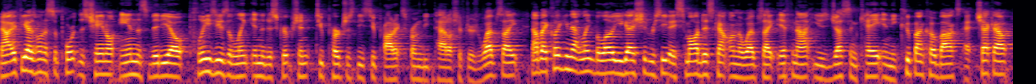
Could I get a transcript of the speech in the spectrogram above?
Now if you guys want to support this channel and this video, please use the link in the description to purchase these two products from the paddle shifters website. Now by clicking that link below, you guys should receive a small discount on the website. If not, use Justin K in the coupon code box at checkout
